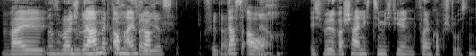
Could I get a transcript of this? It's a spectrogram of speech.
weil, also weil ich damit auch einfach das auch. Ja. Ich würde wahrscheinlich ziemlich vielen vor den Kopf stoßen.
